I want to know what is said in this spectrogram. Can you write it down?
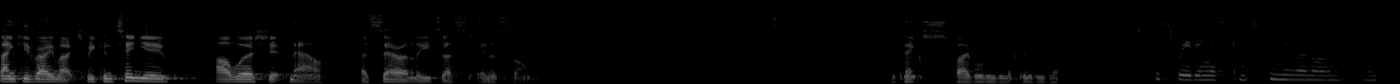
Thank you very much. We continue our worship now as Sarah leads us in a song. The next Bible reading is going to be read. This reading is continuing on in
